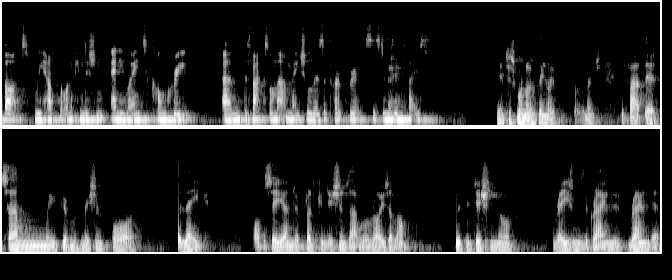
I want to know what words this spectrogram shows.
but we have put on a condition anyway to concrete um, the facts on that and make sure there's appropriate systems in place. Yeah, just one other thing I forgot to mention, the fact that um, we've given permission for the lake, obviously under flood conditions, that will rise a lot with additional raising of the ground around it.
